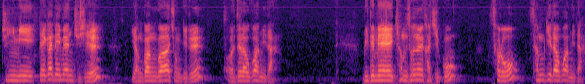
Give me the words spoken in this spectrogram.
주님이 때가 되면 주실 영광과 존귀를 얻으라고 합니다. 믿음의 겸손을 가지고 서로 섬기라고 합니다.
